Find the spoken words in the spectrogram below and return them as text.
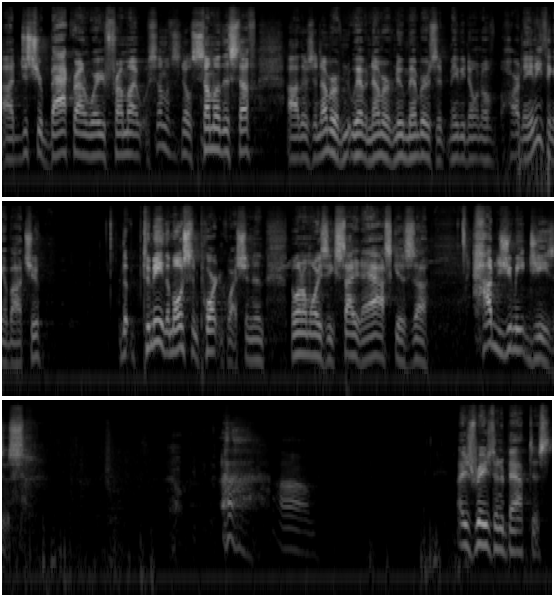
uh, just your background, where you're from. I, some of us know some of this stuff. Uh, there's a number of we have a number of new members that maybe don't know hardly anything about you. The, to me, the most important question, and the one I'm always excited to ask, is uh, how did you meet Jesus? Um, I was raised in a Baptist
